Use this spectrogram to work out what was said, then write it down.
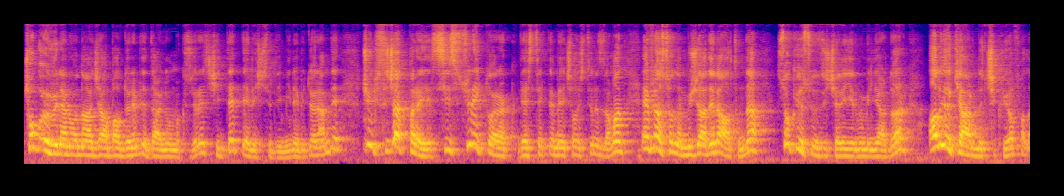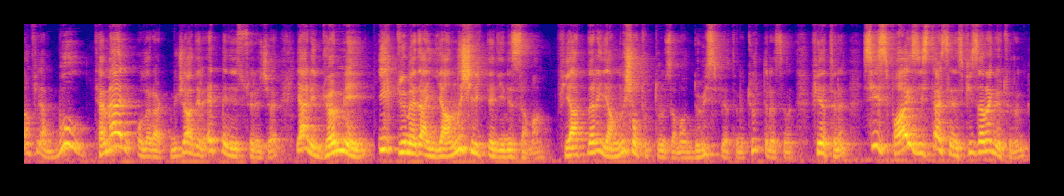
çok övülen o Naci Abal dönemi de dahil olmak üzere şiddetle eleştirdiğim yine bir dönemde. Çünkü sıcak parayı siz sürekli olarak desteklemeye çalıştığınız zaman enflasyonla mücadele altında sokuyorsunuz içeri 20 milyar dolar alıyor karını çıkıyor falan filan. Bu temel olarak mücadele etmediğiniz sürece yani gömleği ilk düğmeden yanlış iliklediğiniz zaman fiyatları yanlış oturttuğunuz zaman döviz fiyatını, Türk lirasının fiyatını siz faiz isterseniz fizana götürün.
